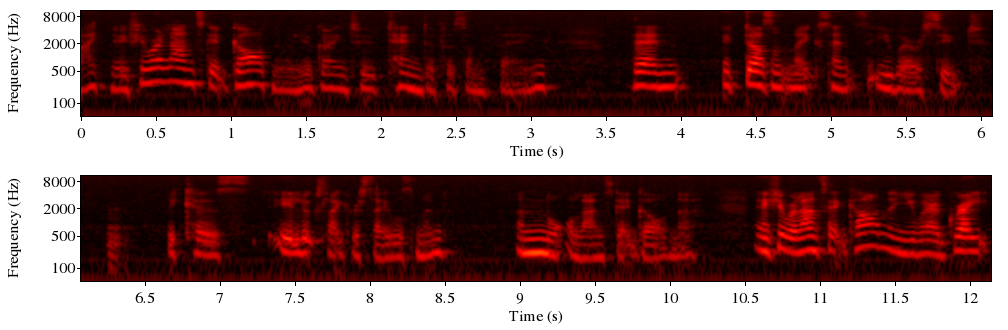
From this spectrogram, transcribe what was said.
I don't know, if you're a landscape gardener and you're going to tender for something, then it doesn't make sense that you wear a suit Mm. because it looks like you're a salesman and not a landscape gardener. And if you're a landscape gardener, you wear a great,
